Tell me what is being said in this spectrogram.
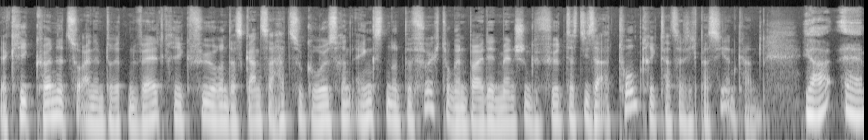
der Krieg könne zu einem dritten Weltkrieg führen. Das Ganze hat zu größeren Ängsten und Befürchtungen bei den Menschen geführt, dass dieser Atomkrieg tatsächlich passieren kann. Ja, äh,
